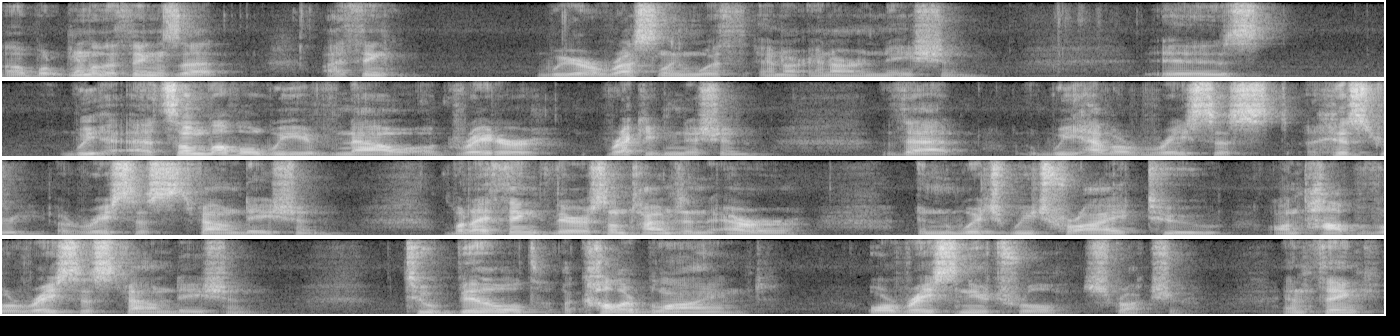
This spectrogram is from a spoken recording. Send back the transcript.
Uh, but one of the things that I think we are wrestling with in our in our nation is we at some level we have now a greater recognition that we have a racist history, a racist foundation. But I think there is sometimes an error in which we try to, on top of a racist foundation, to build a colorblind or race neutral structure and think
